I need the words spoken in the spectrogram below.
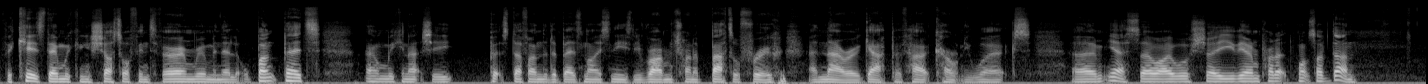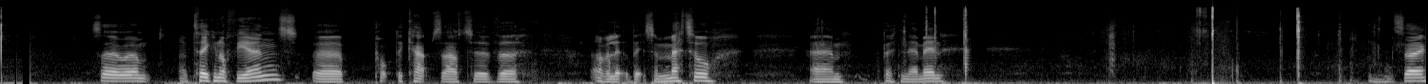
for kids then we can shut off into their own room in their little bunk beds and we can actually put stuff under the beds nice and easily rather than trying to battle through a narrow gap of how it currently works. Um, yeah, so I will show you the end product once I've done. So um, I've taken off the ends, uh, popped the caps out of uh, other little bits of metal, um, putting them in. So,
